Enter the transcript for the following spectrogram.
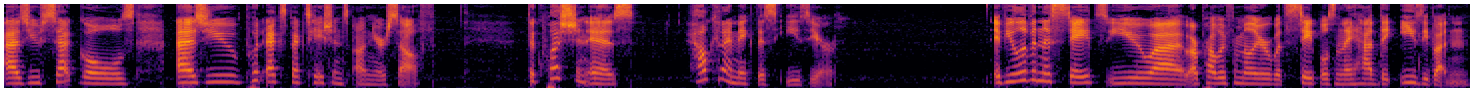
as you set goals, as you put expectations on yourself. The question is, how can I make this easier? if you live in the states, you uh, are probably familiar with Staples, and they had the easy button,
